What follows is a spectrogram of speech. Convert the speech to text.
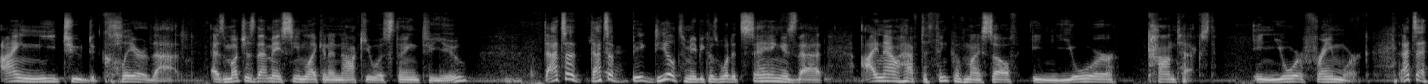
I need to declare that, as much as that may seem like an innocuous thing to you, that's a that's sure. a big deal to me because what it's saying is that I now have to think of myself in your context in your framework. That's a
